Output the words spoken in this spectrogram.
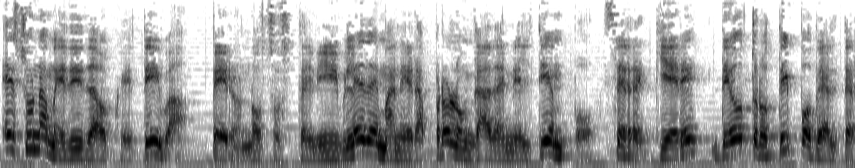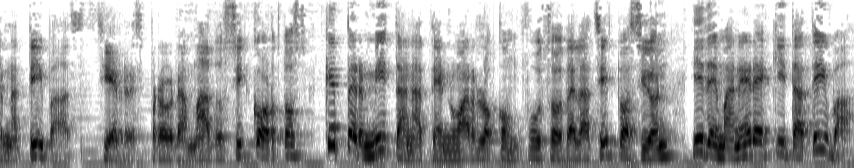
es una medida objetiva, pero no sostenible de manera prolongada en el tiempo. Se requiere de otro tipo de alternativas, cierres programados y cortos que permitan atenuar lo confuso de la situación y de manera equitativa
